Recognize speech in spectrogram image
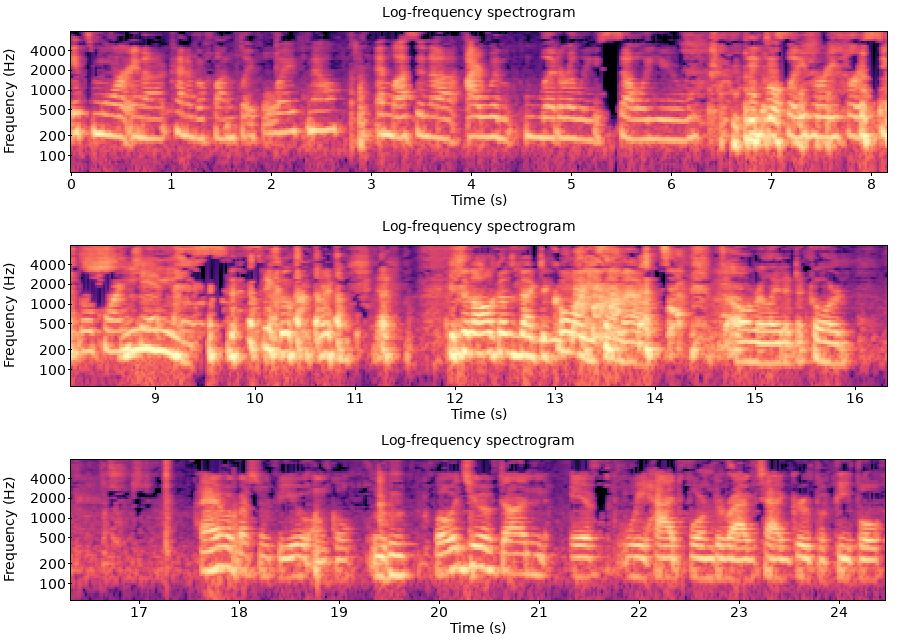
it's more in a kind of a fun, playful way now, and less in a I would literally sell you into slavery for a single corn chip. Single corn chip. Because it all comes back to corn somehow. It's all related to corn. I have a question for you, Uncle. hmm What would you have done if we had formed a ragtag group of people,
